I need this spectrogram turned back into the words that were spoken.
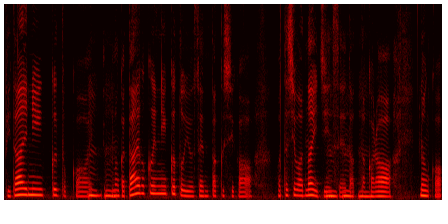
美大に行くとか、うんうん、なんか大学に行くという選択肢が私はない人生だったから、うんうんうん、なんか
